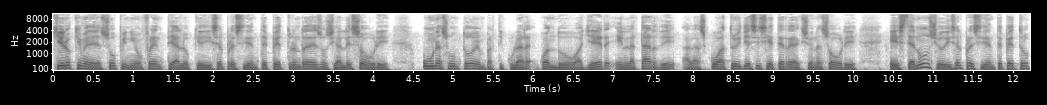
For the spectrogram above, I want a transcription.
Quiero que me dé su opinión frente a lo que dice el presidente Petro en redes sociales sobre un asunto en particular cuando ayer en la tarde a las 4 y 17 reacciona sobre este anuncio. Dice el presidente Petro,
